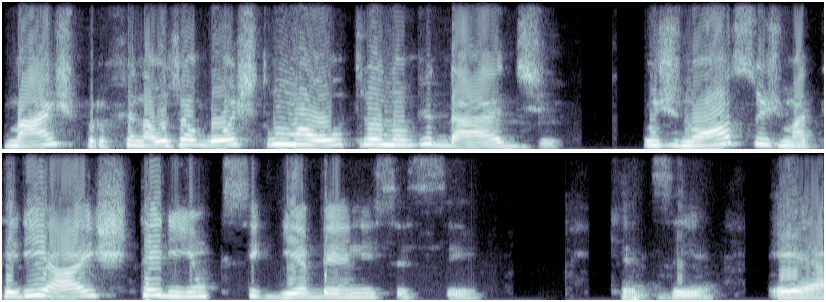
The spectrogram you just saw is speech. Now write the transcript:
mais para o final de agosto, uma outra novidade. Os nossos materiais teriam que seguir a BNCC. Quer dizer, é,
